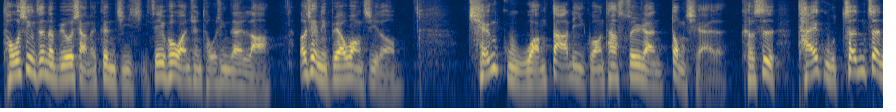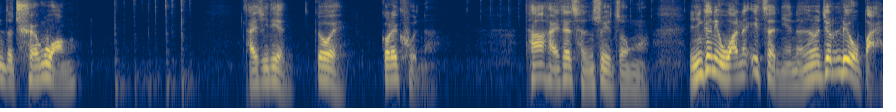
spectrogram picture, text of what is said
投信真的比我想的更积极，这一波完全投信在拉，而且你不要忘记了哦，前股王大力光，它虽然动起来了，可是台股真正的拳王，台积电，各位过来捆了。它还在沉睡中啊，已经跟你玩了一整年了，然后就六百，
